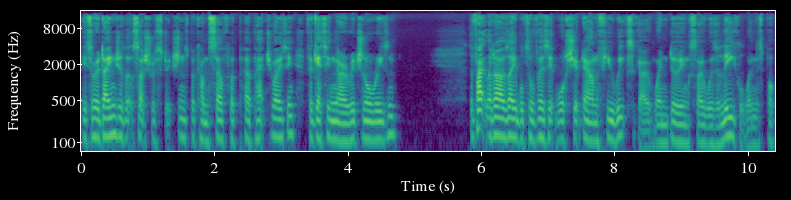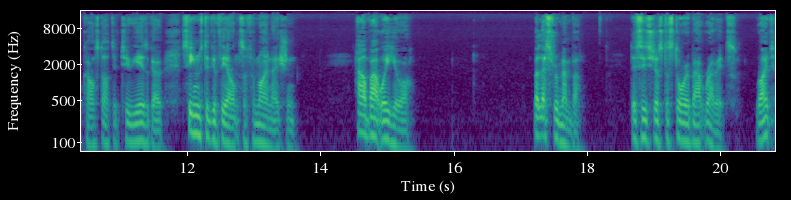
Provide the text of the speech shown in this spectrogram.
Is there a danger that such restrictions become self perpetuating, forgetting their original reason? The fact that I was able to visit Watership Down a few weeks ago, when doing so was illegal when this podcast started two years ago, seems to give the answer for my nation. How about where you are? But let's remember, this is just a story about rabbits, right?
